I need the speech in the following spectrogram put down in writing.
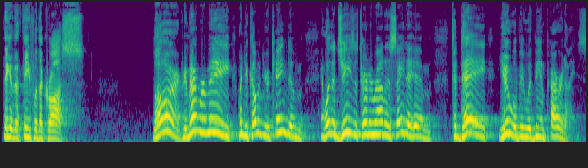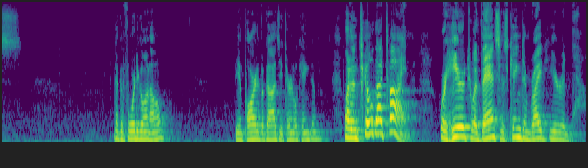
Think of the thief with the cross. Lord, remember me when you come into your kingdom. And what did Jesus turn around and say to him? Today you will be with me in paradise. Looking forward to going home, being part of God's eternal kingdom. But until that time, we're here to advance his kingdom right here and now.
